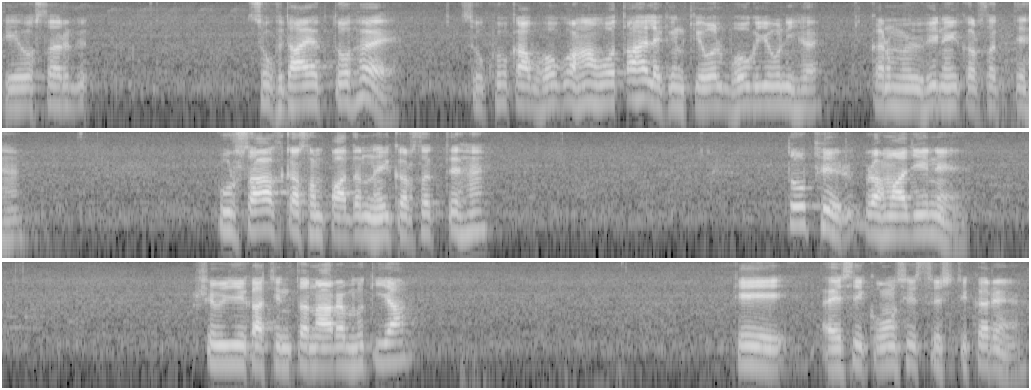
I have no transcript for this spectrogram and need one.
देव सर्ग सुखदायक तो है, सुखों का भोग वहाँ होता है, लेकिन केवल भोग योनि है, कर्म भी नहीं कर सकते हैं। पुरुषार्थ का संपादन नहीं कर सकते हैं। तो फिर ब्रह्मा जी ने शिव जी का चिंतन आरंभ किया कि ऐसी कौन सी सृष्टि करें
